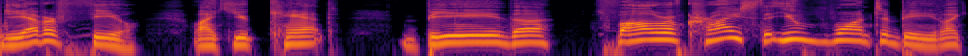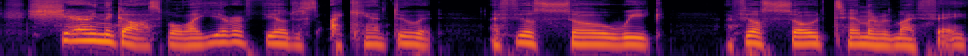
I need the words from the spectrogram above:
do you ever feel like you can't be the follower of Christ that you want to be, like sharing the gospel? Like you ever feel just, I can't do it. I feel so weak. I feel so timid with my faith.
